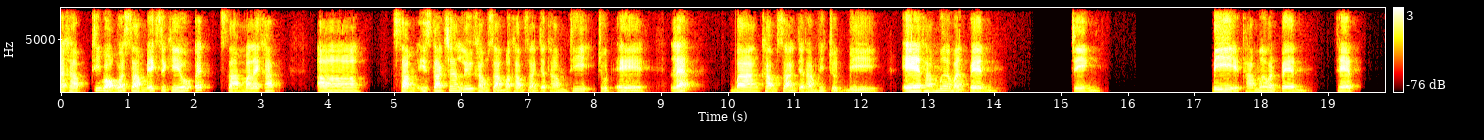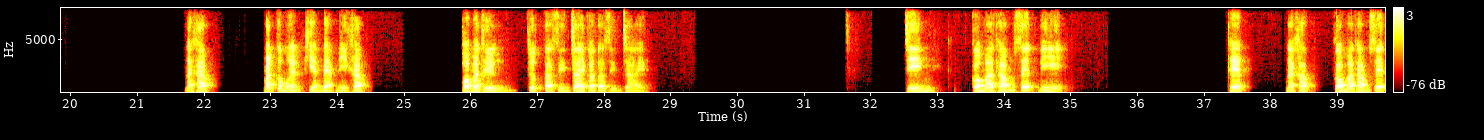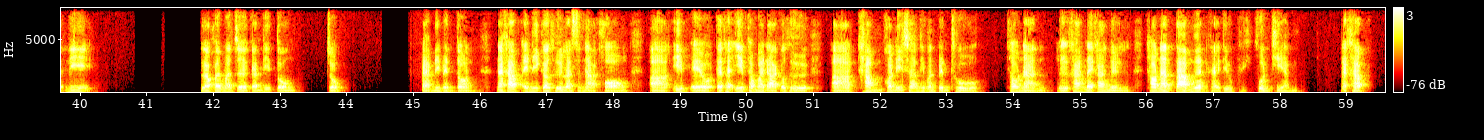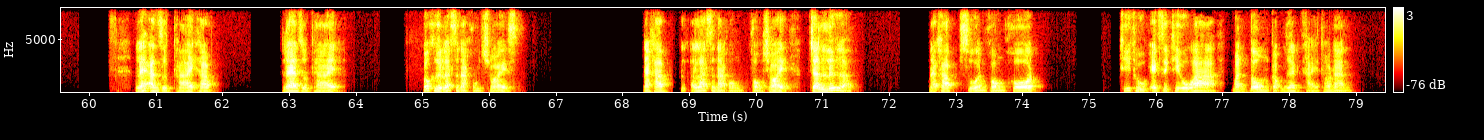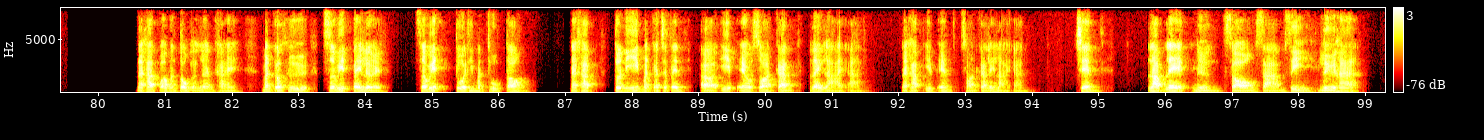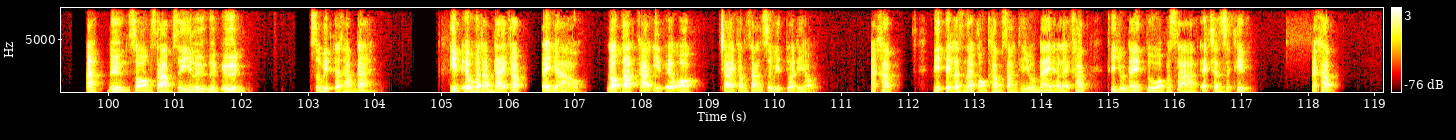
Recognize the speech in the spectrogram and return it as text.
นะครับ ที่บอกว่า sum execute เอ๊ะ sum อะไรครับอ่า sum instruction หรือคำสั่งบางคำสั่งจะทำที่จุด A และบางคำสั่งจะทำที่จุด B A ทำเมื่อมันเป็นจริง B ทำเมื่อมันเป็นเท็จนะครับ มันก็เหมือนเขียนแบบนี้ครับ พอมาถึงจุดตัดสินใจก็ตัดสินใจ จริงก็มาทำเซตนี้เท็จนะครับ ก็มาทำเซตนี้ แล้วค่อยมาเจอกันที่ตรงจบ แบบนี้เป็นต้น นะครับไอ้นี้ก็คือลักษณะของอ่า if else แต่ถ้า if ธรรมดาก็คืออ่าทำ condition ที่มันเป็น true เท่านั้นหรือข้างใดข้างหนึ่ง เท่านั้นตามเงื่อนไขที่คุณเขียนนะครับ และอันสุดท้ายครับ และอันสุดท้าย ก็คือลักษณะของ choice นะครับ ลักษณะของของ choice จะเลือกนะครับ ส่วนของโค้ด ที่ถูก execute ว่ามันตรงกับเงื่อนไขเท่านั้นนะครับ ว่ามันตรงกับเงื่อนไข มันก็คือสวิตไปเลยสวิตตัวที่มันถูกต้องนะครับ ตัวนี้มันก็จะเป็นเอ่อ if else ซ้อนกันหลายๆอันนะครับ if else ซ้อนกันหลายๆอัน เช่น รับเลขหนึ่งสองสามสี่หรือห้าอะหนึ่งสองสามสี่หรืออื่น ๆ สวิตก็ทำได้ if else ก็ทำได้ครับ แต่ยาว เราตัดขา if else ออกใช้คำสั่งสวิตตัวเดียวนะครับ นี่เป็นลักษณะของคำสั่งที่อยู่ในอะไรครับ ที่อยู่ในตัวภาษา action script นะครับ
